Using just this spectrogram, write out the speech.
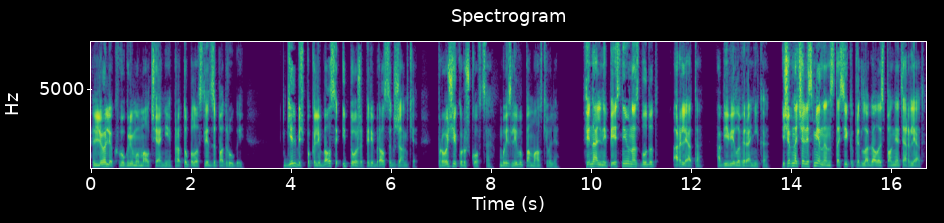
Лёлик в угрюмом молчании протопала вслед за подругой. Гельбич поколебался и тоже перебрался к Жанке. Прочие кружковцы боязливо помалкивали. «Финальной песней у нас будут «Орлята», — объявила Вероника. Еще в начале смены Анастасийка предлагала исполнять «Орлят»,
